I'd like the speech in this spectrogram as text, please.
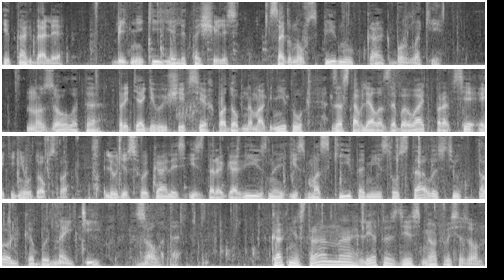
и так далее. Бедняки еле тащились, согнув спину, как бурлаки. Но золото, притягивающее всех подобно магниту, заставляло забывать про все эти неудобства. Люди свыкались и с дороговизной, и с москитами, и с усталостью, только бы найти золото. Как ни странно, лето здесь мертвый сезон.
